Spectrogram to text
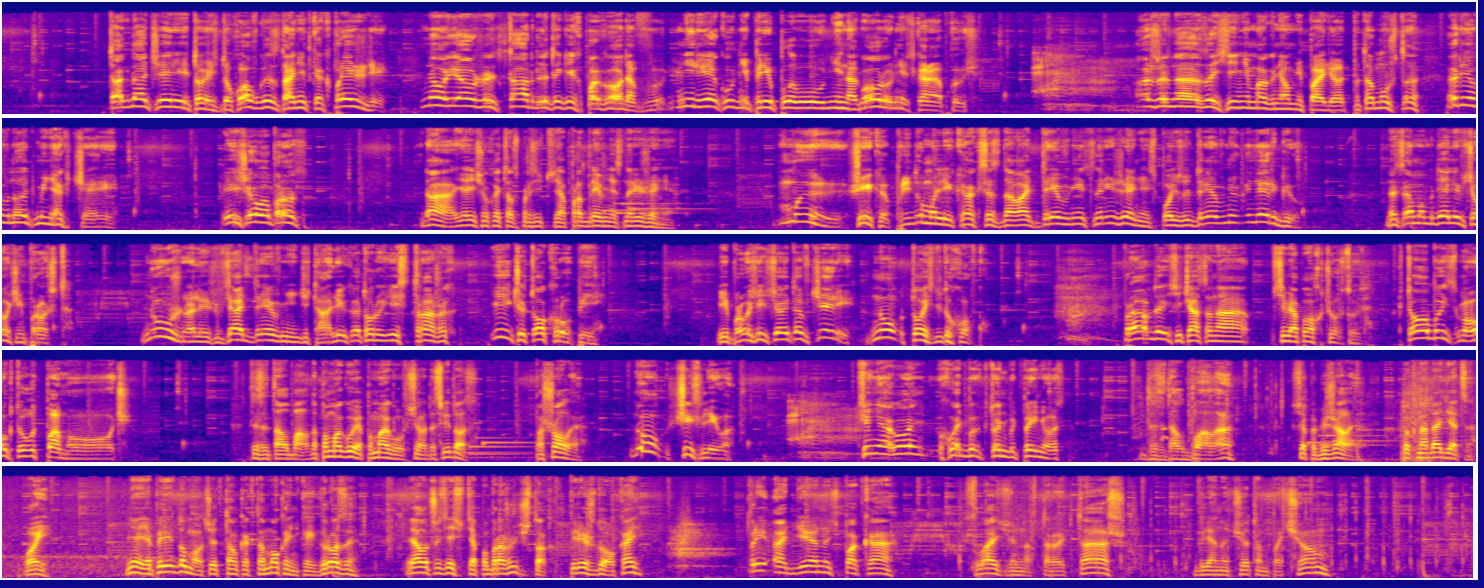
Тогда черри, то есть духовка, станет как прежде — но я уже стар для таких походов. Ни реку не переплыву, ни на гору не скарабкаюсь. А жена за синим огнем не пойдет, потому что ревнует меня к Черри. Еще вопрос? Да, я еще хотел спросить у тебя про древнее снаряжение. Мы, Шика, придумали, как создавать древнее снаряжение, используя древнюю энергию. На самом деле все очень просто. Нужно лишь взять древние детали, которые есть в стражах, и чуток рупий. И бросить все это в черри, ну, то есть в духовку. Правда, сейчас она себя плохо чувствует. Кто бы смог тут помочь? Ты задолбал. Да помогу я, помогу. Все, до свидос. Пошел я. Ну, счастливо. Синий огонь хоть бы кто-нибудь принес. Да задолбал, а? Все, побежал я. Только надо одеться. Ой, не, я передумал, что-то там как-то мокренько и грозы. Я лучше здесь у тебя поброжу чуток. Пережду, окей? Приоденусь пока. Слазю на второй этаж. Гляну, что там почем.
